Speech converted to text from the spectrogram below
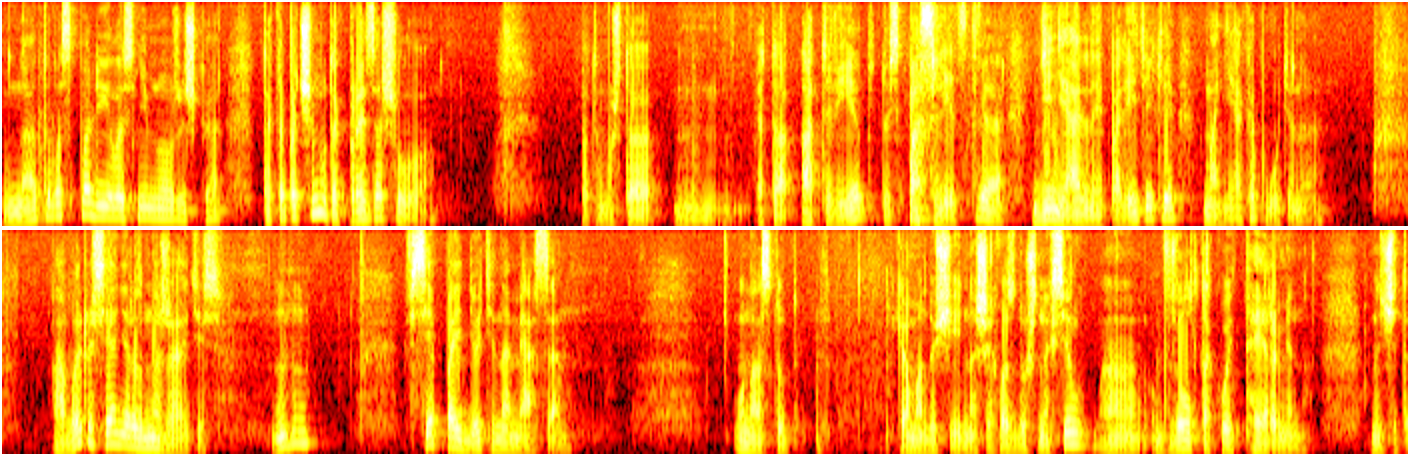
НАТО воспалилось немножечко. Так а почему так произошло? Потому что это ответ, то есть последствия гениальной политики маньяка Путина. А вы, россияне, размножаетесь. Угу. Все пойдете на мясо. У нас тут командующий наших воздушных сил э, ввел такой термин. Значит,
